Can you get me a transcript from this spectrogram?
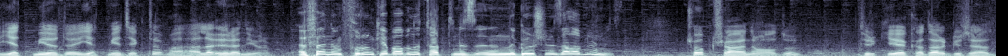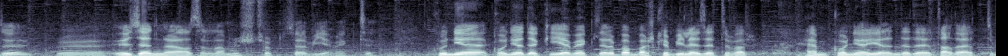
yetmiyordu, yetmeyecekti ama hala öğreniyorum. Efendim fırın kebabını tattınız. E, Görüşlerinizi alabilir miyiz? Çok şahane oldu. Türkiye'ye kadar güzeldi. Ee, özenle hazırlanmış çok güzel bir yemekti. Konya, Konya'daki yemeklere bambaşka bir lezzeti var. Hem Konya yerinde de tadı ettim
